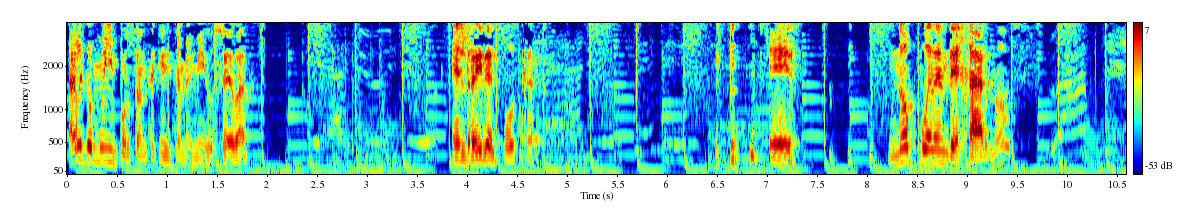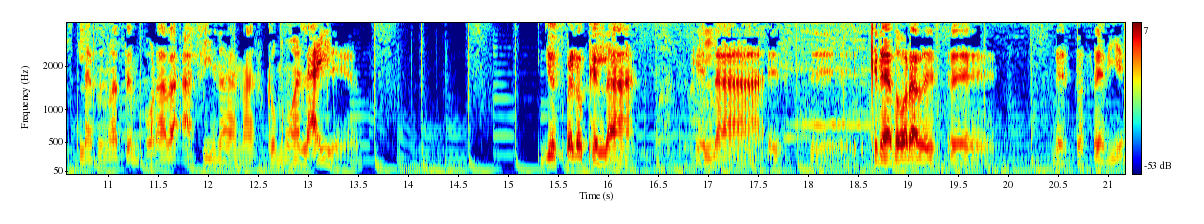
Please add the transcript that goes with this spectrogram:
algo muy importante que dice mi amigo Sebas, el rey del podcast, es no pueden dejarnos la primera temporada así nada más como al aire. Yo espero que la que la este, creadora de este de esta serie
